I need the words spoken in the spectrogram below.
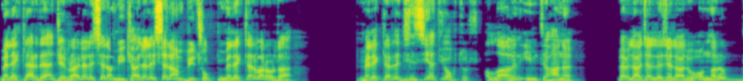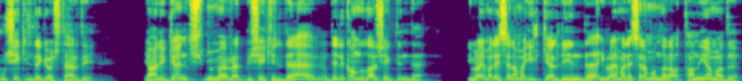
Melekler de Cebrail aleyhisselam, Mikail aleyhisselam birçok melekler var orada. Meleklerde cinsiyet yoktur. Allah'ın imtihanı. Mevla Celle Celaluhu onları bu şekilde gösterdi. Yani genç, mümerret bir şekilde, delikanlılar şeklinde. İbrahim Aleyhisselam'a ilk geldiğinde İbrahim Aleyhisselam onları tanıyamadı.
